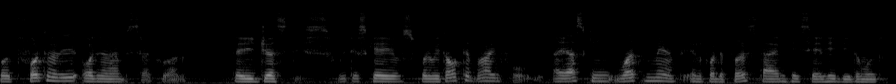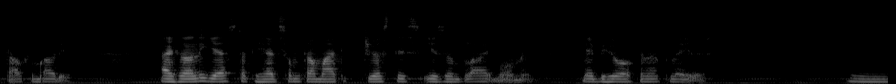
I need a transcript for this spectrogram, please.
but fortunately only an abstract one. There is justice, with the scales, but without a blindfold. I asked him what it meant, and for the first time he said he didn't want to talk about it. I can only guess that he had some traumatic justice isn't blind moment. Maybe he'll open up later. Hmm.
